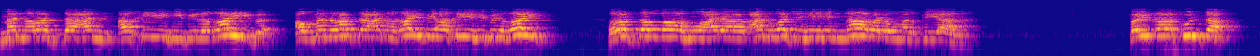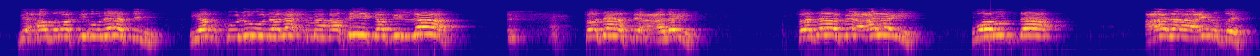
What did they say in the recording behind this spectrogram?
من رد عن أخيه بالغيب أو من رد عن غيب أخيه بالغيب رد الله على عن وجهه النار يوم القيامة. فإذا كنت بحضرة أناس يأكلون لحم أخيك في الله فدافع عليه فدافع عليه ورد على عرضه.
